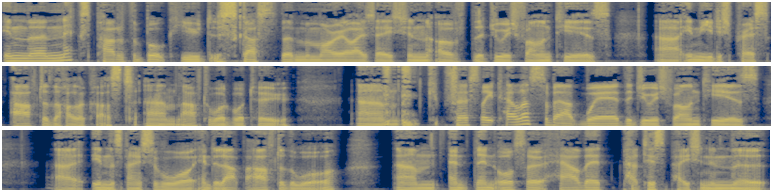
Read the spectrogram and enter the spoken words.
in the next part of the book, you discuss the memorialization of the Jewish volunteers uh, in the Yiddish press after the Holocaust, um, after World War II. Um, firstly, tell us about where the Jewish volunteers uh, in the Spanish Civil War ended up after the war, um, and then also how their participation in the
